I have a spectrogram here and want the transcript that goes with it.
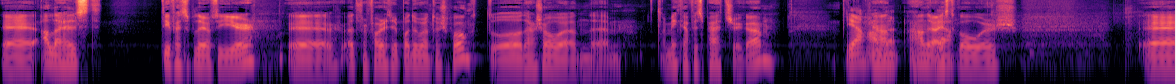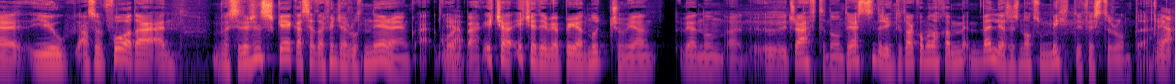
Ja. Eh allra helst defensive player of the year. Eh ett från förra på den touchpunkt och där så en um, Minka Fitzpatrick. Ja, ja han han är ice goers. Eh ju alltså få där en Men så det syns skräck att sätta finna rutinera en quarterback. Inte inte det vi har börjat nu som vi har vi har någon i draften någon. Det är inte riktigt. Där kommer några välja sig något som mitt i första runda. Ja.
